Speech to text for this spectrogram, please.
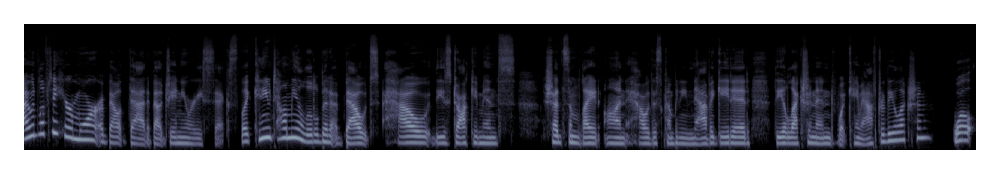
I would love to hear more about that, about January 6th. Like, can you tell me a little bit about how these documents shed some light on how this company navigated the election and what came after the election? Well,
